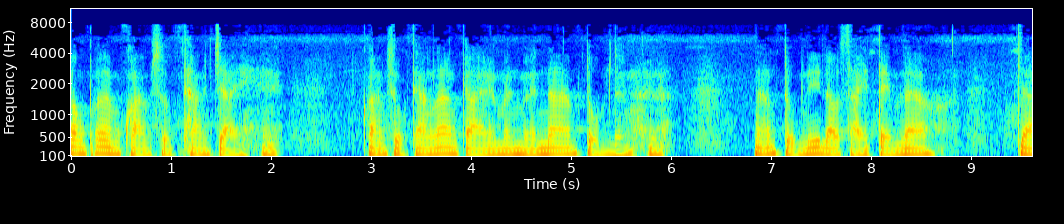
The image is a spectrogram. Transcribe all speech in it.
ต้องเพิ่มความสุขทางใจ ความสุขทางร่างกายมันเหมือนน้ำตุ่มหนึ่งน้ำตุ่มนี้เราใส่เต็มแล้ว จะ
